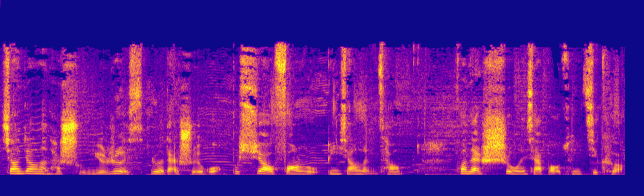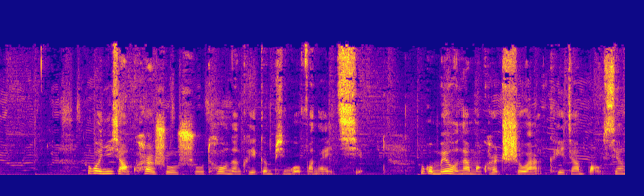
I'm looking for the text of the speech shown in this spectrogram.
香蕉呢，它属于热热带水果，不需要放入冰箱冷藏，放在室温下保存即可。如果你想快速熟透呢，可以跟苹果放在一起。如果没有那么快吃完，可以将保鲜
